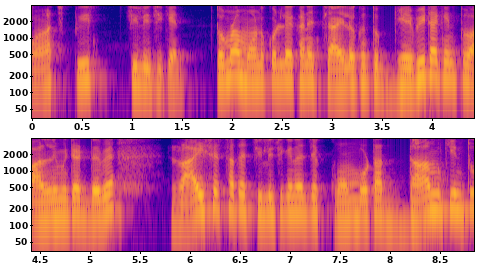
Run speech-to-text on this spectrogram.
পাঁচ পিস চিলি চিকেন তোমরা মন করলে এখানে চাইলেও কিন্তু গ্রেভিটা কিন্তু আনলিমিটেড দেবে। রাইসের সাথে চিলি চিকেনের যে কম্বোটার দাম কিন্তু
